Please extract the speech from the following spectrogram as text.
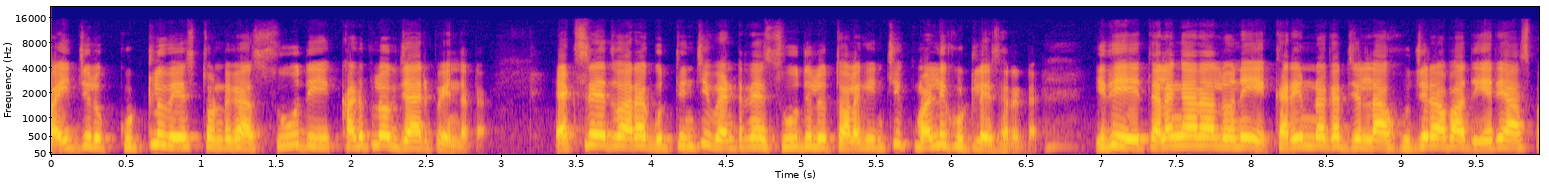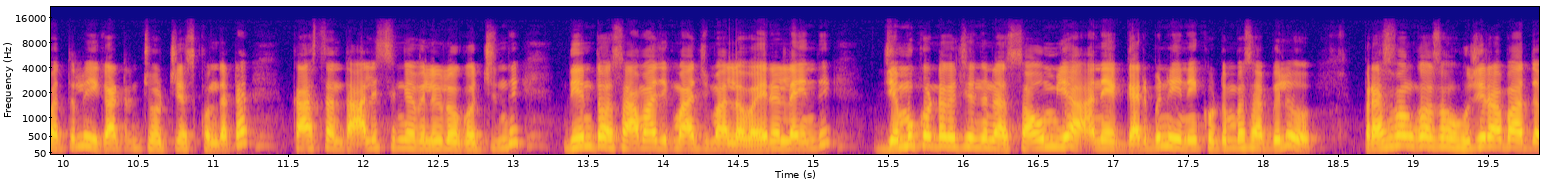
వైద్యులు కుట్లు వేస్తుండగా సూది కడుపులోకి జారిపోయిందట. ఎక్స్రే ద్వారా గుర్తించి వెంటనే సూదులు తొలగించి మళ్ళీ కుట్లేశారట. ఇది తెలంగాణలోని కరీంనగర్ జిల్లా హుజురాబాద్ ఏరియా ఆసుపత్రిలో ఈ ఘటన చోటు చేసుకుందట. కాస్తంత ఆలస్యంగా వెలుగులోకి వచ్చింది. దీంతో సామాజిక మాధ్యమాల్లో వైరల్ అయింది. జమ్ముకుంటకు చెందిన సౌమ్య అనే గర్భిణిని కుటుంబ సభ్యులు ప్రసవం కోసం హుజురాబాద్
